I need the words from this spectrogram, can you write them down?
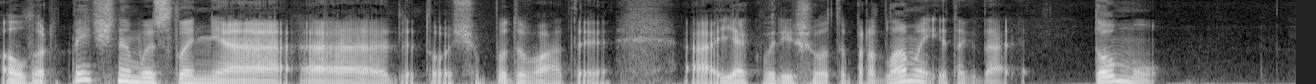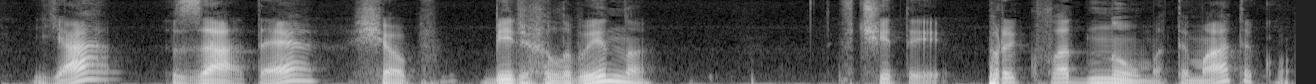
алгоритмічне мислення, а, для того, щоб будувати, як вирішувати проблеми і так далі. Тому я за те, щоб більш глибинно вчити прикладну математику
